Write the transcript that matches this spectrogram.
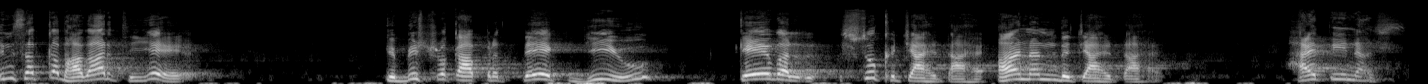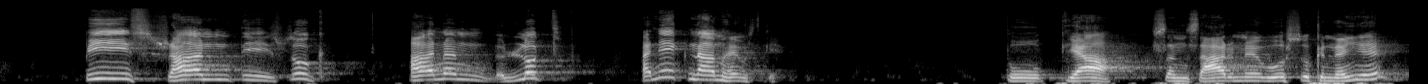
इन सब का भावार्थ ये कि विश्व का प्रत्येक जीव केवल सुख चाहता है, आनंद चाहता है। हैप्पीनेस पीस शांति, सुख, आनंद, लुत्फ, अनेक नाम है उसके। तो क्या संसार में वो सुख नहीं है?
